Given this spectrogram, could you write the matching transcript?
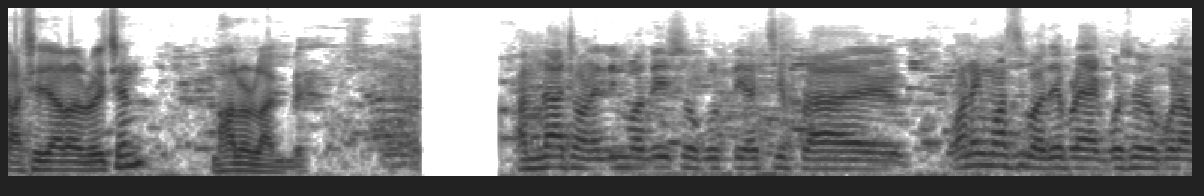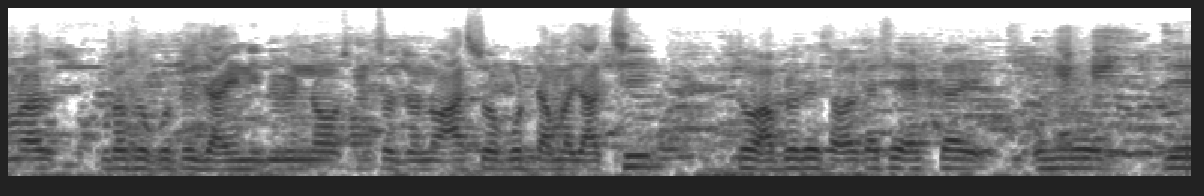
কাছে যারা রয়েছেন, ভালো লাগবে। আমরা আজ অনেকদিন বাদেই শো করতে যাচ্ছি প্রায় অনেক মাসই বাদে প্রায় এক বছরের উপর আমরা কোথাও শো করতে যাইনি বিভিন্ন সমস্যার জন্য আজ শো করতে আমরা যাচ্ছি। তো আপনাদের সবার কাছে একটাই অনুরোধ যে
